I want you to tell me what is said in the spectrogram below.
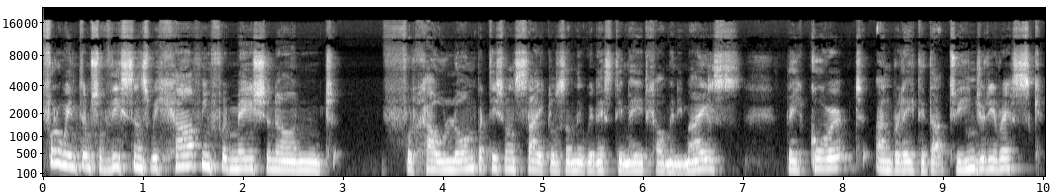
following in terms of distance, we have information on for how long participants cycles, and then we estimate how many miles they covered and related that to injury risk.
